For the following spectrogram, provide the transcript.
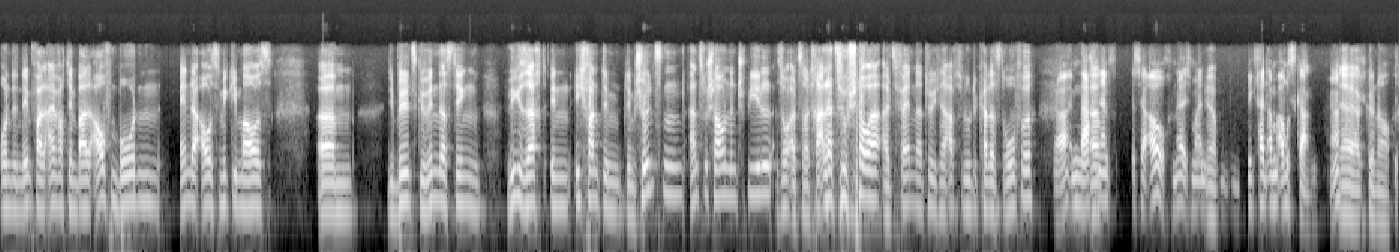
Und in dem Fall einfach den Ball auf dem Boden, Ende aus, Mickey Mouse. Ähm, die Bills gewinnen das Ding. Wie gesagt, in, ich fand dem, dem schönsten anzuschauenden Spiel, so als neutraler Zuschauer, als Fan natürlich eine absolute Katastrophe. Ja, im Nachhinein ähm, ist ja auch, ne? Ich meine, ja. liegt halt am Ausgang. Ja, ja, ja genau. Ich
